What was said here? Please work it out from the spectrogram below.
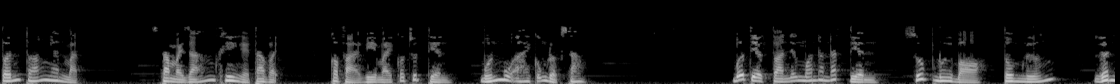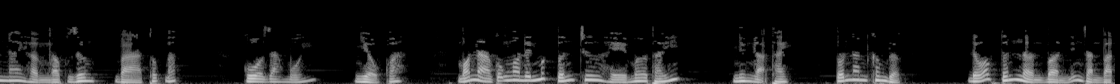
Tuấn thoáng nhăn mặt. Sao mày dám khi người ta vậy? Có phải vì mày có chút tiền, muốn mua ai cũng được sao? Bữa tiệc toàn những món ăn đắt tiền, súp nuôi bò, tôm nướng, gân nai hầm ngọc dương và thuốc bắc, cua rang muối, nhiều quá. Món nào cũng ngon đến mức Tuấn chưa hề mơ thấy. Nhưng lạ thay, Tuấn ăn không được. Đầu óc Tuấn lờn vờn những dàn vặt.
